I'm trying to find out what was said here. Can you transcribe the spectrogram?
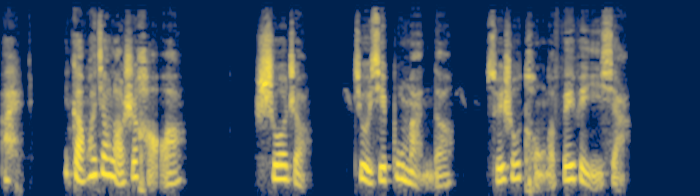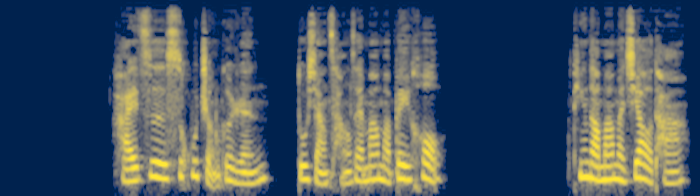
哎，赶快叫老师好啊！说着，就有些不满的随手捅了菲菲一下。孩子似乎整个人都想藏在妈妈背后。听到妈妈叫他，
